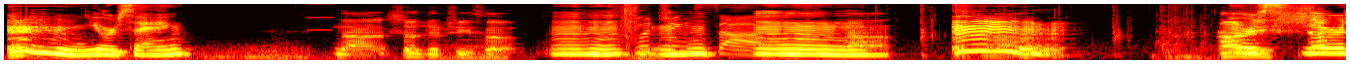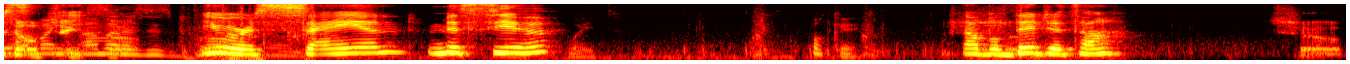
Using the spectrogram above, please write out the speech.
you were saying. Nah, shut your cheeks up. Mm-hmm. Switching sides. Nah. You Nah, were- shut you were- your My cheeks camera up. is You were saying, Monsieur. Wait. Okay. Double digits, huh? Show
